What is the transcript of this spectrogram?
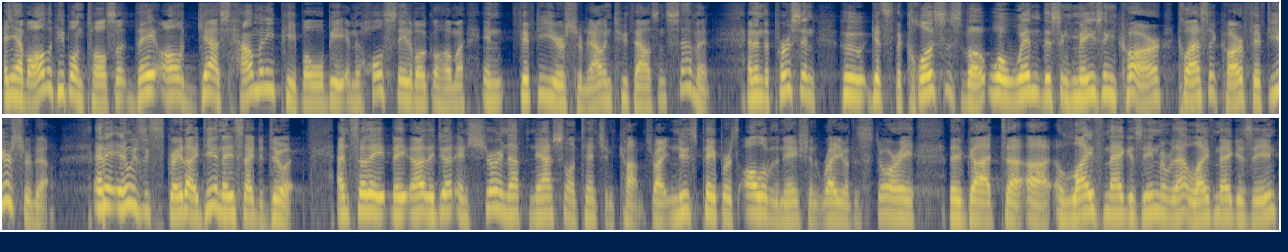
and you have all the people in Tulsa. They all guess how many people will be in the whole state of Oklahoma in 50 years from now, in 2007. And then the person who gets the closest vote will win this amazing car, classic car, 50 years from now. And it, it was this great idea, and they decided to do it. And so they, they, uh, they do it, and sure enough, national attention comes, right? Newspapers all over the nation writing about the story. They've got uh, uh, Life magazine, remember that? Life magazine.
